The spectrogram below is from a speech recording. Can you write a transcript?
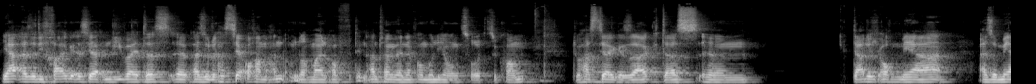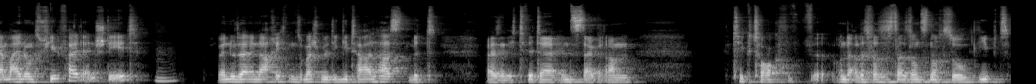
Ja, also die Frage ist ja, inwieweit das, äh, also du hast ja auch am Anfang, um nochmal auf den Anfang deiner Formulierung zurückzukommen, du hast ja gesagt, dass ähm, dadurch auch mehr, also mehr Meinungsvielfalt entsteht, mhm. wenn du deine Nachrichten zum Beispiel digital hast mit, weiß ich nicht, Twitter, Instagram, TikTok und alles, was es da sonst noch so gibt.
